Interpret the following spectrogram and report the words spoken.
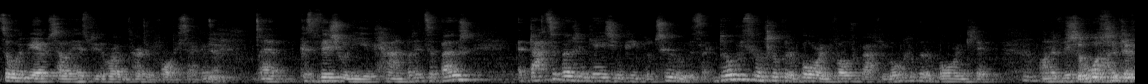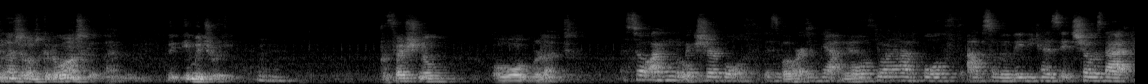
So we'll be able to tell the history of the world in 30 to 40 seconds. Yeah. Because visually you can, but it's about, that's about engaging people too. It's like nobody's going to look at a boring photograph. You won't look at a boring clip on a video. So what's the difference, I was going to ask it then, the imagery, Mhm. professional or relaxed? So I think a mixture of both is Both, important, yeah, yeah. both, you wanna have both, absolutely, because it shows that,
